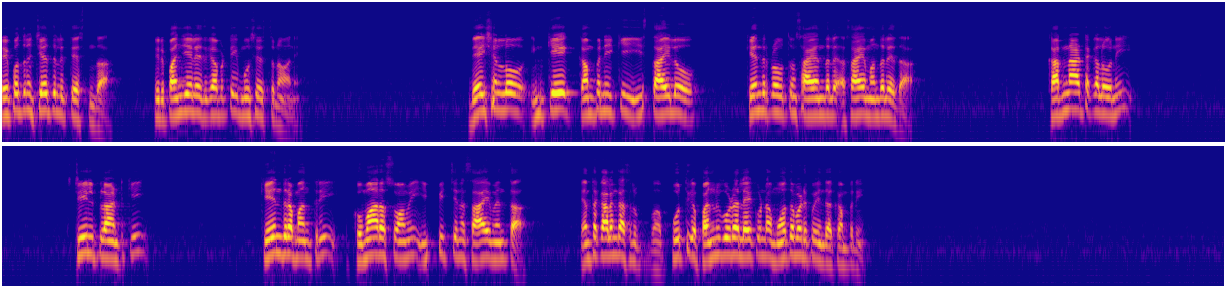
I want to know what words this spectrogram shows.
రేపొద్దున చేతులు ఎత్తేస్తుందా? మీరు పనిచేయలేదు కాబట్టి మూసేస్తున్నామని దేశంలో ఇంకే కంపెనీకి ఈ స్థాయిలో కేంద్ర ప్రభుత్వం సాయం సాయం అందలేదా? కర్ణాటకలోని స్టీల్ ప్లాంట్కి కేంద్ర మంత్రి కుమారస్వామి ఇప్పించిన సాయం ఎంత? ఎంతకాలంగా అసలు పూర్తిగా పన్ను కూడా లేకుండా మూతపడిపోయింది ఆ కంపెనీ?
